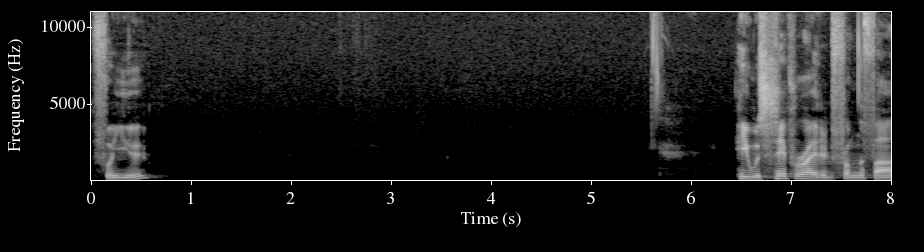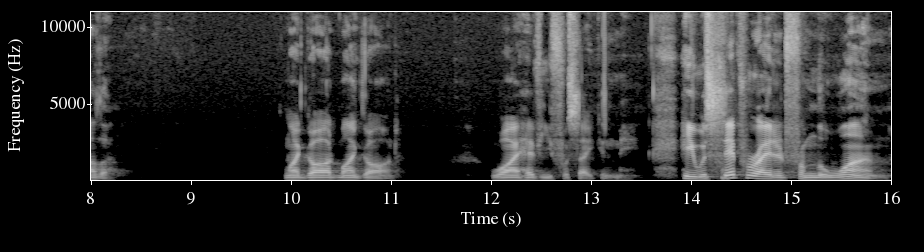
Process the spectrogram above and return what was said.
for you? He was separated from the Father. My God, my God, why have you forsaken me? He was separated from the one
